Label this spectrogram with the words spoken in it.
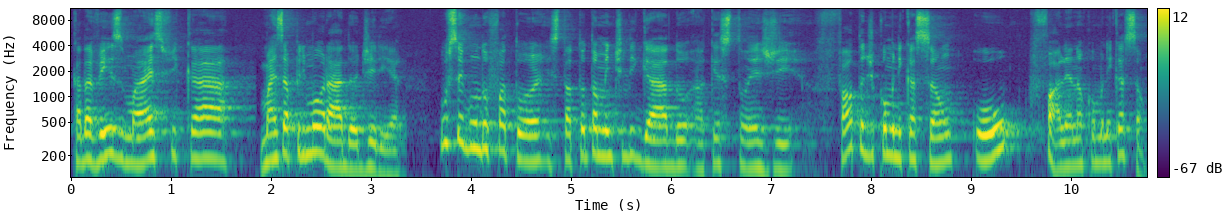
cada vez mais ficar mais aprimorado, eu diria. O segundo fator está totalmente ligado a questões de falta de comunicação ou falha na comunicação.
